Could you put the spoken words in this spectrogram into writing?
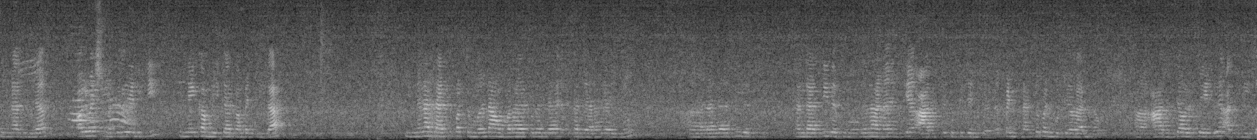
പിന്നെ അതിന്റെ ഒരു വിഷമത്തിൽ എനിക്ക് പിന്നെയും കംപ്ലീറ്റ് ആക്കാൻ പറ്റില്ല പിന്നെ രണ്ടായിരത്തി പത്തൊമ്പത് നവംബർ ആയപ്പോൾ എന്റെ കല്യാണം കഴിഞ്ഞു. രണ്ടായിരത്തി ഇരുപത്തി രണ്ടായിരത്തി ഇരുപത്തി മൂന്നിലാണ് എനിക്ക് ആദ്യത്തെ കുട്ടി ജനിച്ചത്. പെൺ രണ്ട് പെൺകുട്ടികളായിരുന്നു. ആദ്യത്തെ അവളുടെ പേര് അദ്വിക.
